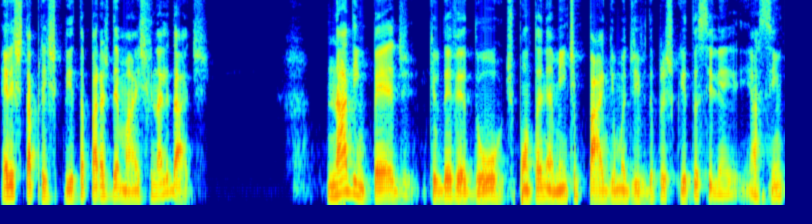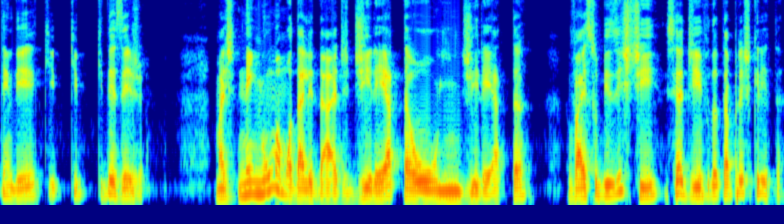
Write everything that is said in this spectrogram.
ela está prescrita para as demais finalidades. Nada impede que o devedor espontaneamente pague uma dívida prescrita se ele assim entender que, que, que deseja. Mas nenhuma modalidade direta ou indireta vai subsistir se a dívida está prescrita.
